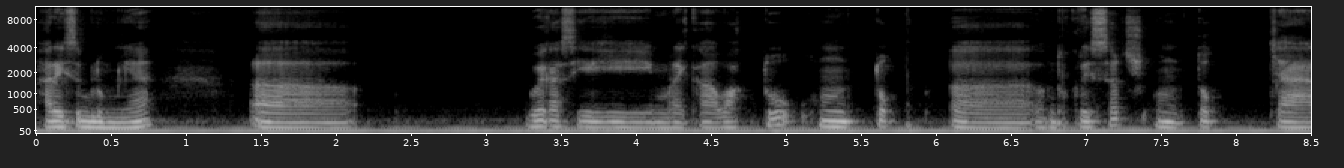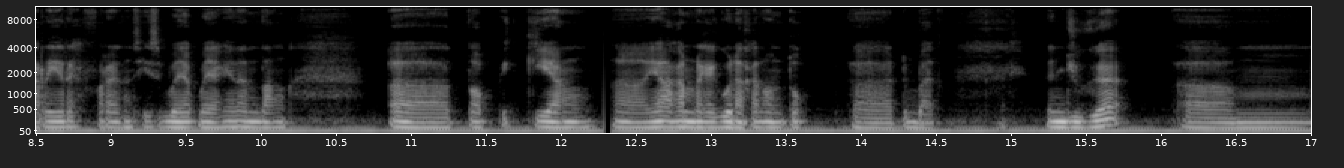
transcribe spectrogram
hari sebelumnya gue kasih mereka waktu untuk uh, untuk research untuk cari referensi sebanyak-banyaknya tentang uh, topik yang uh, yang akan mereka gunakan untuk uh, debat. Dan juga um,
